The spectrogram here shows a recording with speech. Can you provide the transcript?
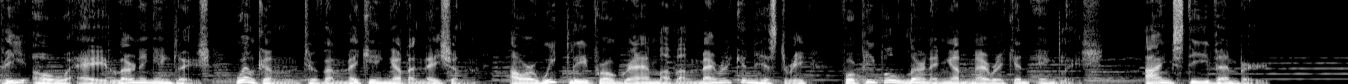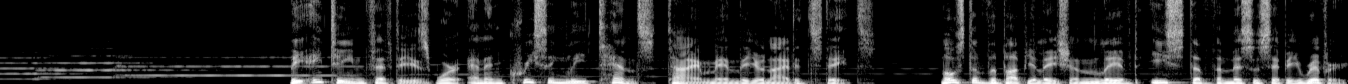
VOA Learning English. Welcome to The Making of a Nation, our weekly program of American history for people learning American English. I'm Steve Ember. The 1850s were an increasingly tense time in the United States. Most of the population lived east of the Mississippi River,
